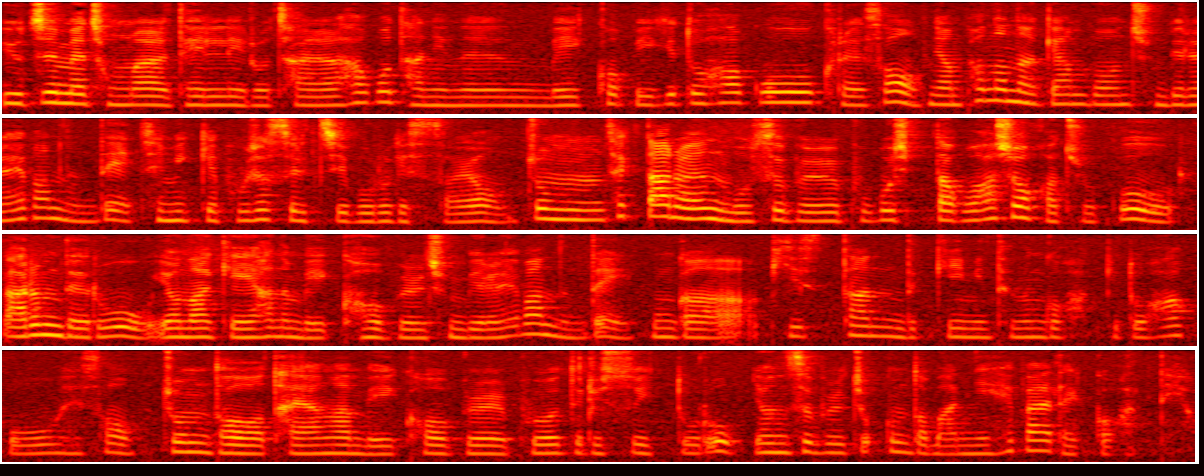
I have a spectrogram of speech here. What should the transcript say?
요즘에 정말 데일리로 잘 하고 다니는 메이크업이기도 하고 그래서 그냥 편안하게 한번 준비를 해봤는데 재밌게 보셨을지 모르겠어요. 좀 색다른 모습을 보고 싶다고 하셔가지고 나름대로 연하게 하는 메이크업을 준비를 해봤는데 뭔가 비슷한 느낌이 드는 것 같기도 하고 해서 좀 더 다양한 메이크업을 보여드릴 수 있도록 연습을 조금 더 많이 해봐야 될 것 같아요.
